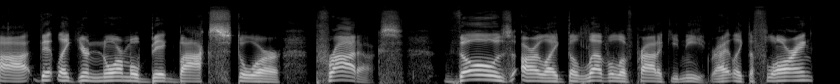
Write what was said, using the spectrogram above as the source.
uh, that like your normal big box store products those are like the level of product you need, right? Like the flooring,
